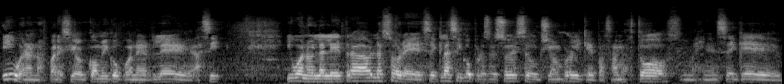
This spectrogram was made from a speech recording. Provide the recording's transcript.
Y bueno, nos pareció cómico ponerle así. Y bueno, la letra habla sobre ese clásico proceso de seducción por el que pasamos todos. Imagínense que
